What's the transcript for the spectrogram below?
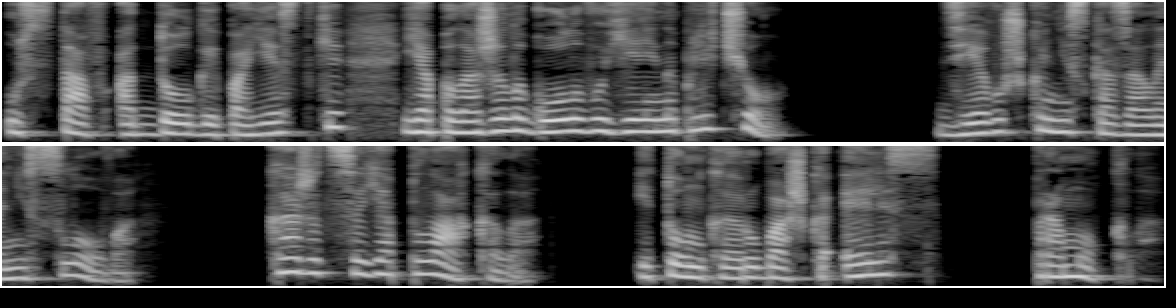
Устав от долгой поездки, я положила голову ей на плечо. Девушка не сказала ни слова. Кажется, я плакала, и тонкая рубашка Элис промокла.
